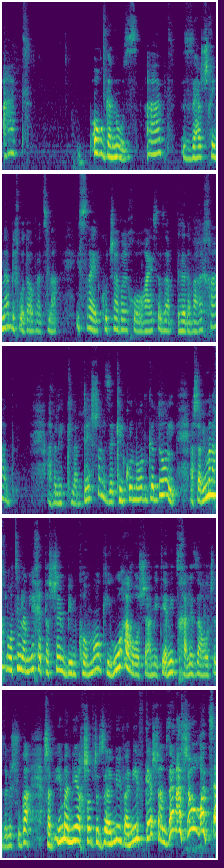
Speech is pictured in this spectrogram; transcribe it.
את אור גנוז, את זה השכינה בכבודה ובעצמה. ישראל, קודשה רייסה, זה, זה דבר אחד. אבל להתלבש על זה קלקול מאוד גדול. עכשיו, אם אנחנו רוצים להמליך את השם במקומו, כי הוא הראש האמיתי, אני צריכה לזהות שזה משוגע. עכשיו, אם אני אחשוב שזה אני ואני אבכה שם, זה מה שהוא רוצה!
